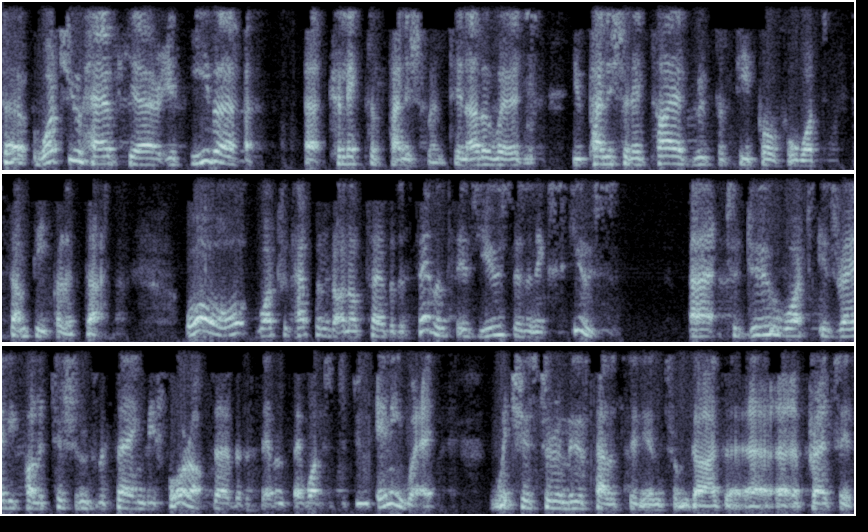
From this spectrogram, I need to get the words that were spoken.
So what you have here is either collective punishment. In other words, you punish an entire group of people for what some people have done. Or what happened on October the 7th is used as an excuse uh, to do what Israeli politicians were saying before October the 7th they wanted to do anyway, which is to remove Palestinians from Gaza, uh, a process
